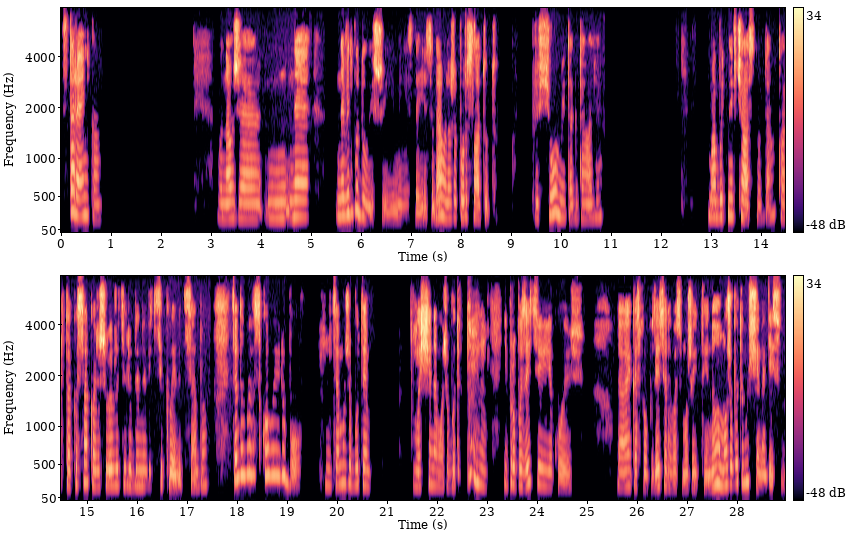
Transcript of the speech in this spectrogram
старенька. Вона вже не не відбудуєш її, мені здається. Да? Вона вже поросла тут плющом і так далі. Мабуть, невчасно, да? карта коса каже, що ви вже цю людину відсікли від себе. Це не обов'язково і любов. Це може бути, мужчина може бути і пропозицією якоюсь. Да, Якась пропозиція до вас може йти. Ну, а може бути мужчина дійсно.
